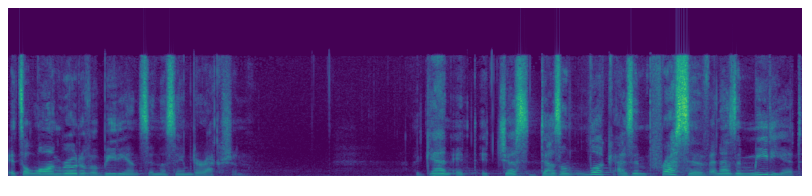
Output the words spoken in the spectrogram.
it's a long road of obedience in the same direction. Again, it, it just doesn't look as impressive and as immediate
